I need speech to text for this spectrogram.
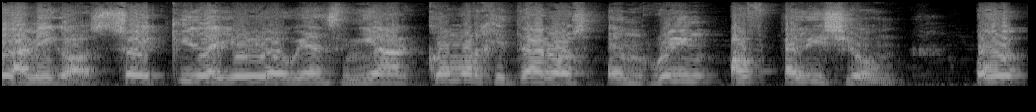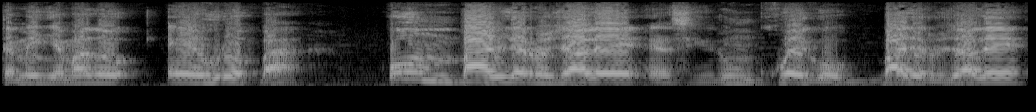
Hola amigos, soy Killa y hoy os voy a enseñar cómo registraros en Ring of Elysium, o también llamado Europa, un Battle Royale, es decir, un juego Battle Royale,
